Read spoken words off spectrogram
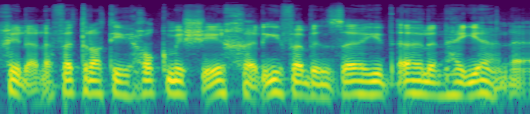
خلال فترة حكم الشيخ خليفة بن زايد آل نهيان.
